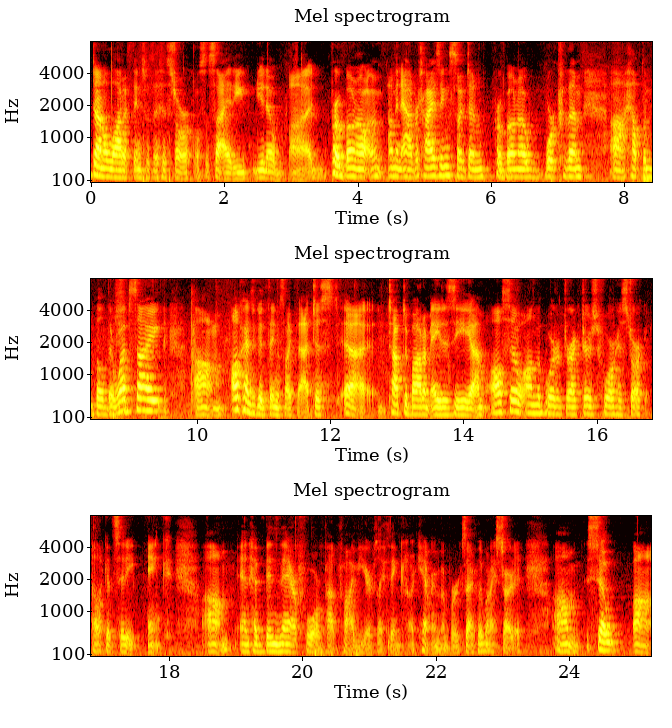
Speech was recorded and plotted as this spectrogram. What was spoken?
done a lot of things with the Historical Society. You know, uh, pro bono. I'm, I'm in advertising, so I've done pro bono work for them, uh, helped them build their website, um, all kinds of good things like that. Just uh, top to bottom, A to Z. I'm also on the board of directors for Historic Ellicott City Inc um, and have been there for about five years, I think. I can't remember exactly when I started. Um, so uh,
